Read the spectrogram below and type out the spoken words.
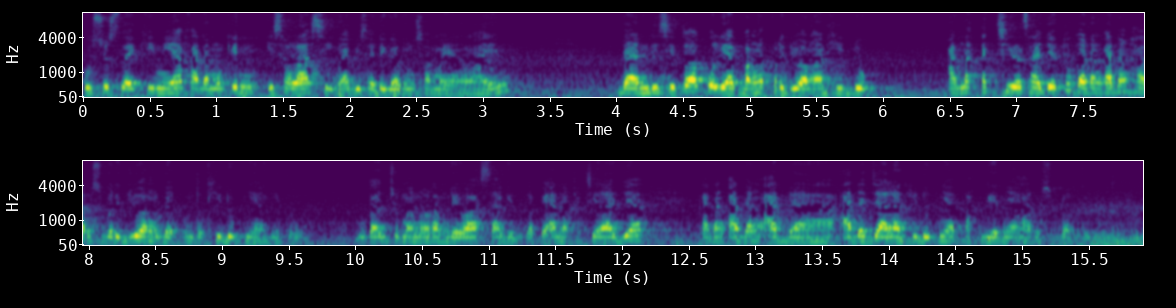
khusus leukemia karena mungkin isolasi nggak bisa digabung sama yang lain. Dan di situ aku lihat banget perjuangan hidup anak kecil saja tuh kadang-kadang harus berjuang untuk hidupnya gitu bukan cuma orang dewasa gitu tapi anak kecil aja kadang-kadang ada ada jalan hidupnya takdirnya harus seperti itu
